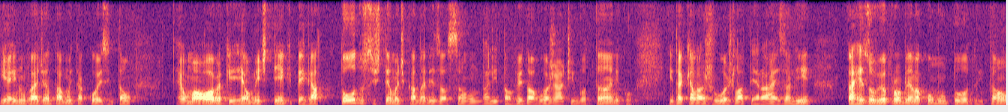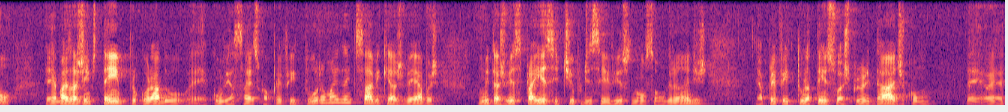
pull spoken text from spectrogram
e aí não vai adiantar muita coisa. Então, é uma obra que realmente tem que pegar todo o sistema de canalização dali, talvez da rua Jardim Botânico e daquelas ruas laterais ali, para resolver o problema como um todo. Então, é, mas a gente tem procurado é, conversar isso com a prefeitura, mas a gente sabe que as verbas, muitas vezes, para esse tipo de serviço não são grandes. A prefeitura tem suas prioridades, como é, é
